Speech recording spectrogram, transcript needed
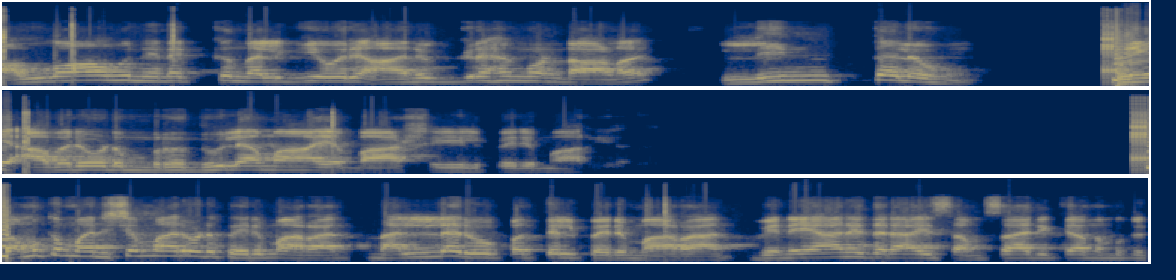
അള്ളാഹു നിനക്ക് നൽകിയ ഒരു അനുഗ്രഹം കൊണ്ടാണ് ലിന്തലവും നീ അവരോട് മൃദുലമായ ഭാഷയിൽ പെരുമാറിയത്. നമുക്ക് മനുഷ്യന്മാരോട് പെരുമാറാൻ നല്ല രൂപത്തിൽ പെരുമാറാൻ വിനയാനിതരായി സംസാരിക്കാൻ നമുക്ക്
